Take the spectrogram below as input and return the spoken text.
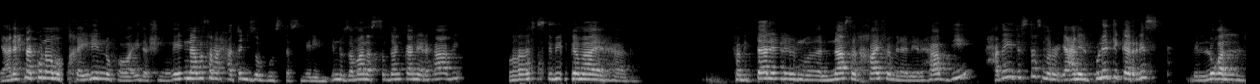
يعني إحنا كنا متخيلين إنه فوائدها شنو. إنها مثلا حتجذب مستثمرين. إنه زمان السودان كان إرهابي وهسه بقى ما ارهابي فبالتالي الناس الخايفة من الإرهاب دي حتيجي تستثمر. يعني ال political risk باللغة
